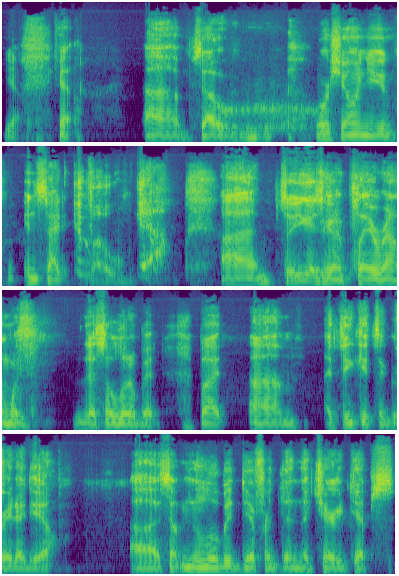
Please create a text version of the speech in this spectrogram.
yeah. tip. Uh, so we're showing you inside info. Yeah. Uh, so you guys are going to play around with this a little bit, but um, I think it's a great idea. Uh, something a little bit different than the cherry tips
